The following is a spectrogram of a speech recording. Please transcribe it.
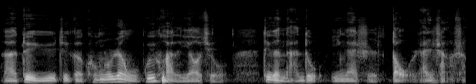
呃，对于这个空中任务规划的要求，这个难度应该是陡然上升。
